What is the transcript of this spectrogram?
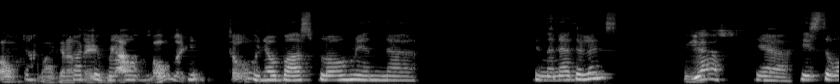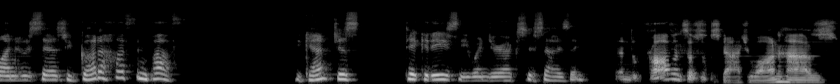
Oh, can Dr. yeah, Bloem. totally, you totally. know, Bas Bloem in, uh, in the Netherlands? Yes. Yeah, he's the one who says you've got to huff and puff. You can't just take it easy when you're exercising. And the province of Saskatchewan has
